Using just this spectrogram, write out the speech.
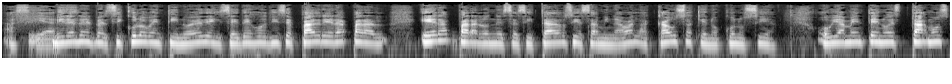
Así es. Miren el versículo 29, 16 de Job dice, Padre, era para, era para los necesitados y examinaba la causa que no conocía. Obviamente no estamos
